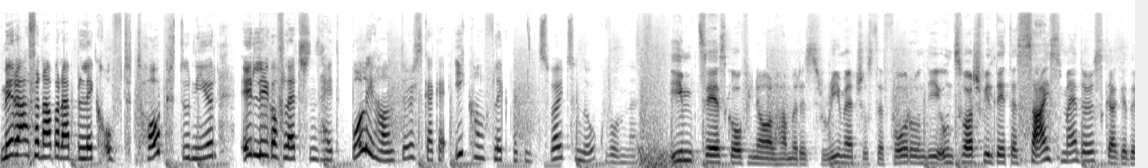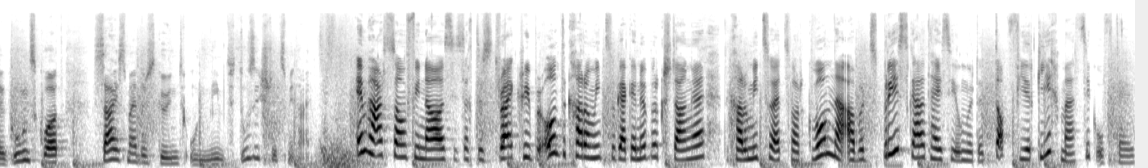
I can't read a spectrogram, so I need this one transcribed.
Wir werfen aber einen Blick auf das Hauptturnier. In League of Legends hat Bully Hunters gegen E-Conflict mit einem 2 zu 0 gewonnen. Im CSGO-Final haben wir ein Rematch aus der Vorrunde. Und zwar spielt dort Size Matters gegen den Goon Squad. Size Matters gönnt und nimmt 1000 Stutz mit heim. Im Hearthstone-Final sind sich der Strike Creeper und der Karomitsu gegenübergestanden. Der Karomitsu hat zwar gewonnen, aber das Preisgeld haben sie unter den Top 4 gleichmäßig aufgeteilt.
